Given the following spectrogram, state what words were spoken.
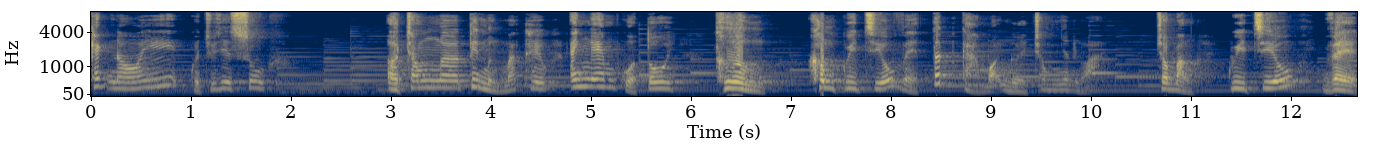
cách nói của Chúa Giêsu ở trong ờ, tin mừng Matthew, anh em của tôi thường không quy chiếu về tất cả mọi người trong nhân loại cho bằng quy chiếu về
